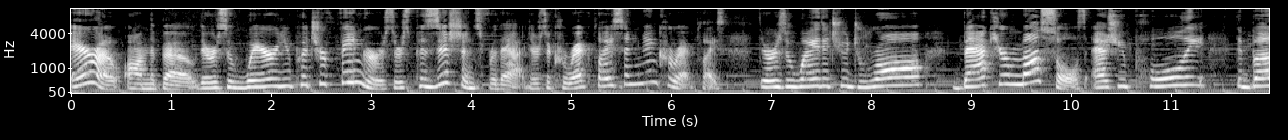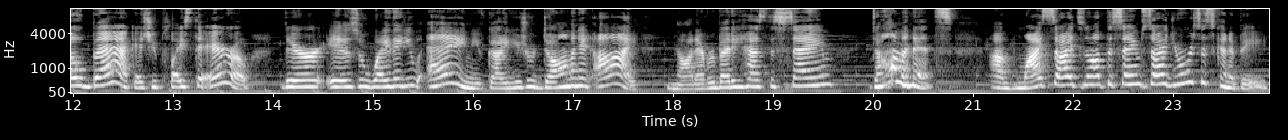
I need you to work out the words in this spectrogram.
arrow on the bow. There's a where you put your fingers. There's positions for that. There's a correct place and an incorrect place. There is a way that you draw back your muscles as you pull the, the bow back as you place the arrow. There is a way that you aim. You've got to use your dominant eye. Not everybody has the same dominance. Um, my side's not the same side yours is going to be.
